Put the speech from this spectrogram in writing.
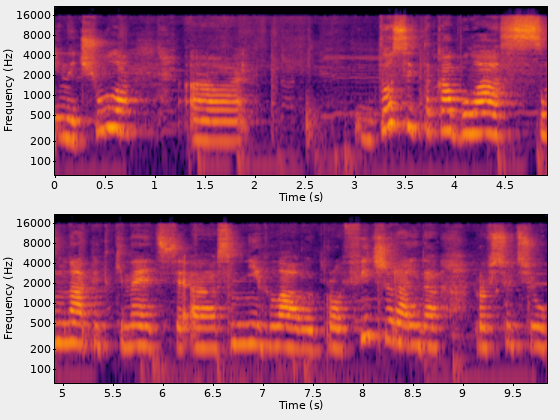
і не чула. Досить така була сумна під кінець, е, сумні глави про Фіджеральда, про всю цю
